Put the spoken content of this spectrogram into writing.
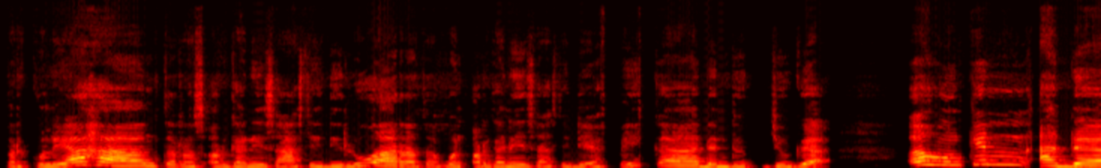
perkuliahan, terus organisasi di luar ataupun organisasi di FPK dan juga oh mungkin ada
